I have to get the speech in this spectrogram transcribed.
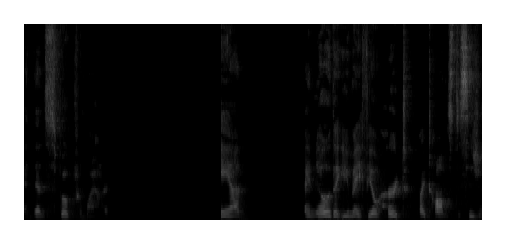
and then spoke from my heart. Anne, I know that you may feel hurt by Tom's decision.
